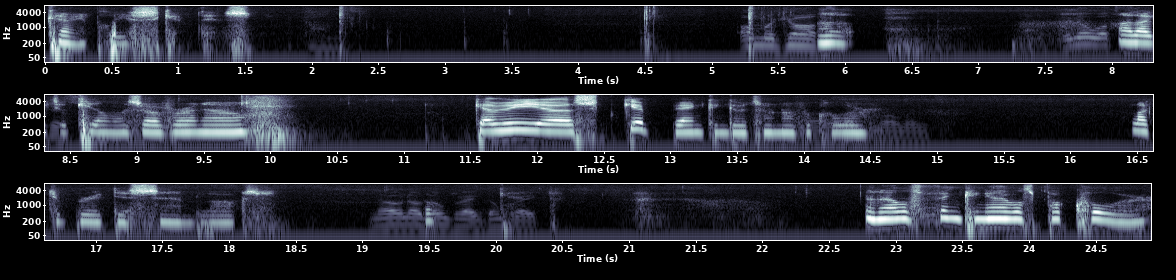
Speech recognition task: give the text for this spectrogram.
Can we please skip this? Oh my god. Uh, you know what? I like to kill myself right now. Can we uh, skip bank and go to another color? I like to break this sand blocks. No, no, don't break, don't break. And I was thinking I was parkour,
